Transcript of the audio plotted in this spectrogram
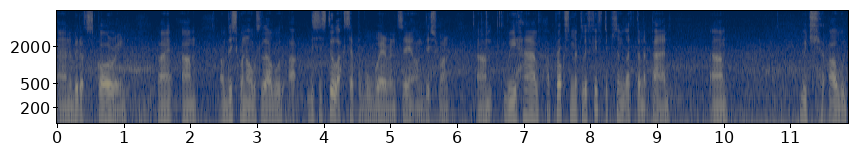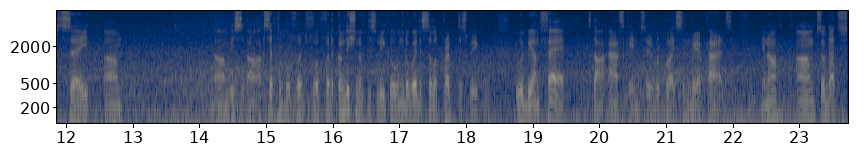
and a bit of scoring, right? Um, on this one, obviously, uh, this is still acceptable wear and tear on this one. Um, we have approximately 50% left on the pad. Um, which I would say um, is uh, acceptable for, for, for, the condition of this vehicle and the way the seller prepped this vehicle. It would be unfair to start asking to replace the rear pads, you know? Um, so that's,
